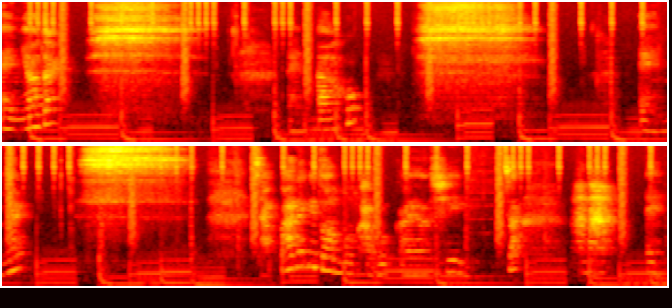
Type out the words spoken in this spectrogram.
앤 여덟, 앤 아홉, 앤 열. 자, 빠르게도 한번 가볼까요? 시작. 하나, 에,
